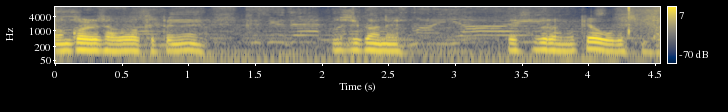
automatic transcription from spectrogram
원거를 잡아봤기 때문에 이 시간에 베스를 한번 깨워보겠습니다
